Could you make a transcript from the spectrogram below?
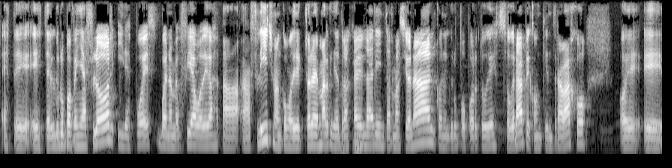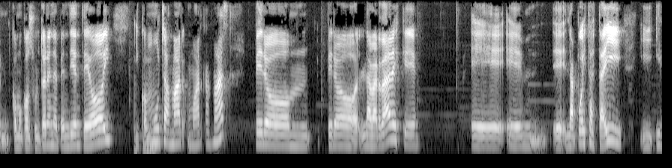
este, este, el grupo Peñaflor y después, bueno, me fui a bodegas a, a Flichman como directora de marketing a trabajar en el área internacional, con el grupo portugués Sogrape, con quien trabajo eh, eh, como consultor independiente hoy y con muchas marcas más pero, pero la verdad es que eh, em, eh, la apuesta está ahí y,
